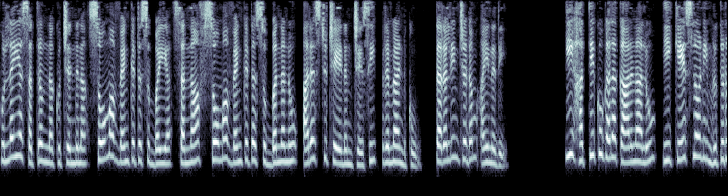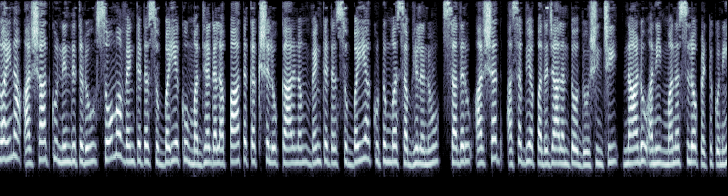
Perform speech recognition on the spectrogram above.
పుల్లయ్య సత్రంనకు చెందిన సోమ వెంకట సుబ్బయ్య సన్నాఫ్ సోమ వెంకట సుబ్బన్నను అరెస్టు చేయడం చేసి రిమాండ్కు తరలించడం అయినది. ఈ హత్యకు గల కారణాలు ఈ కేసులోని మృతుడు అయిన అర్షాద్కు నిందితుడు సోమ వెంకట సుబ్బయ్యకు మధ్య గల పాత కక్షలు కారణం వెంకట సుబ్బయ్య కుటుంబ సభ్యులను సదరు అర్షద్ అసభ్య పదజాలంతో దూషించి నాడు అని మనస్సులో పెట్టుకుని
